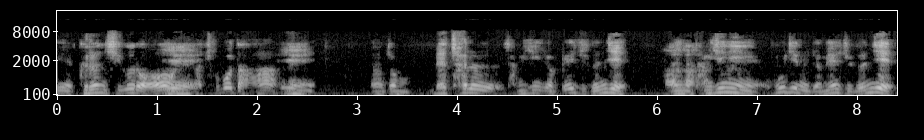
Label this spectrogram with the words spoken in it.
예, 그런 식으로 예. 내가 초보다 예. 좀내 차를 당신이 좀 빼주든지 아니면 아하. 당신이 후진을 좀 해주든지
